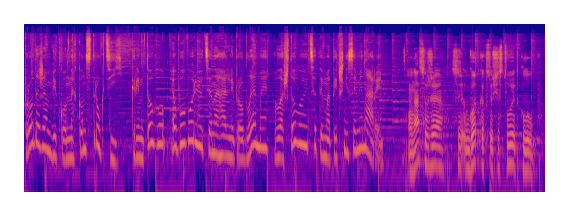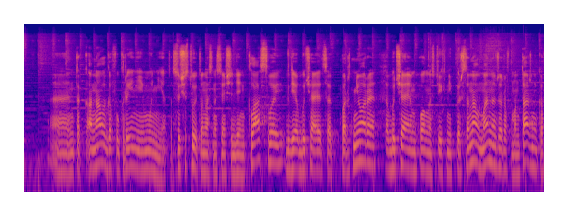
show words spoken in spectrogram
продажам віконних конструкцій. Крім того, обговорюються нагальні проблеми, влаштовуються тематичні семінари. У нас уже год как существует клуб. Э, Так аналогов в Украине ему нет. Существует у нас на сегодняшний день класс свой, где обучаются партнеры, обучаем полностью их персонал, менеджеров, монтажников,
